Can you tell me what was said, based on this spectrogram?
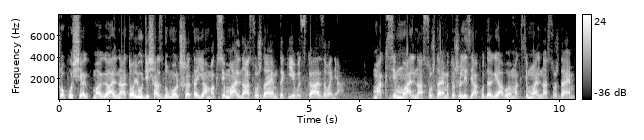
Чтоб ущерб моральный, а то люди сейчас думают, что это я. Максимально осуждаем такие высказывания. Максимально осуждаем эту железяку дырявую, максимально осуждаем.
